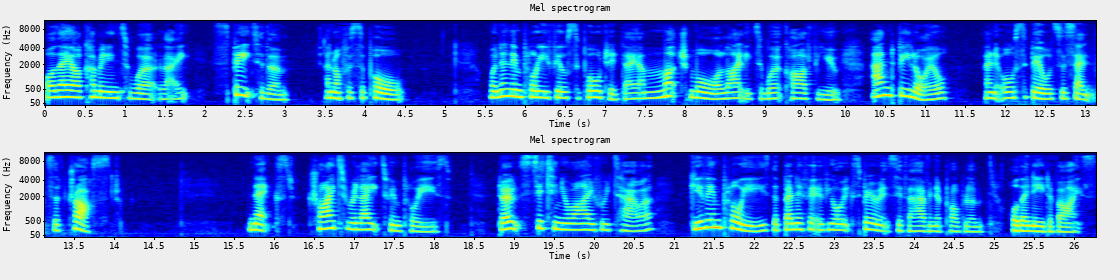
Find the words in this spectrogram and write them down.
or they are coming into work late, speak to them and offer support. When an employee feels supported, they are much more likely to work hard for you and be loyal, and it also builds a sense of trust. Next, try to relate to employees. Don't sit in your ivory tower. Give employees the benefit of your experience if they're having a problem or they need advice.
